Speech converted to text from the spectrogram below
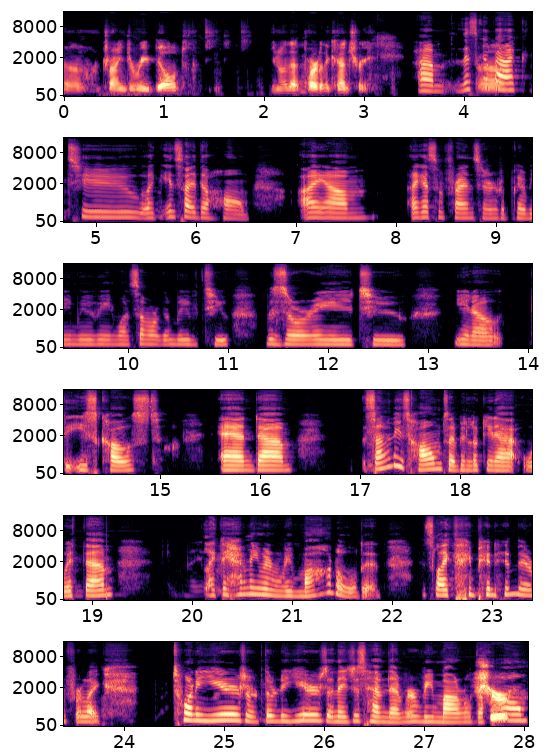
uh, trying to rebuild, you know, that part of the country. Um, let's go Um, back to like inside the home. I um I got some friends that are going to be moving. One some are going to move to Missouri to, you know, the East Coast, and um, some of these homes I've been looking at with them, like they haven't even remodeled it. It's like they've been in there for like 20 years or 30 years and they just have never remodeled the sure. home,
